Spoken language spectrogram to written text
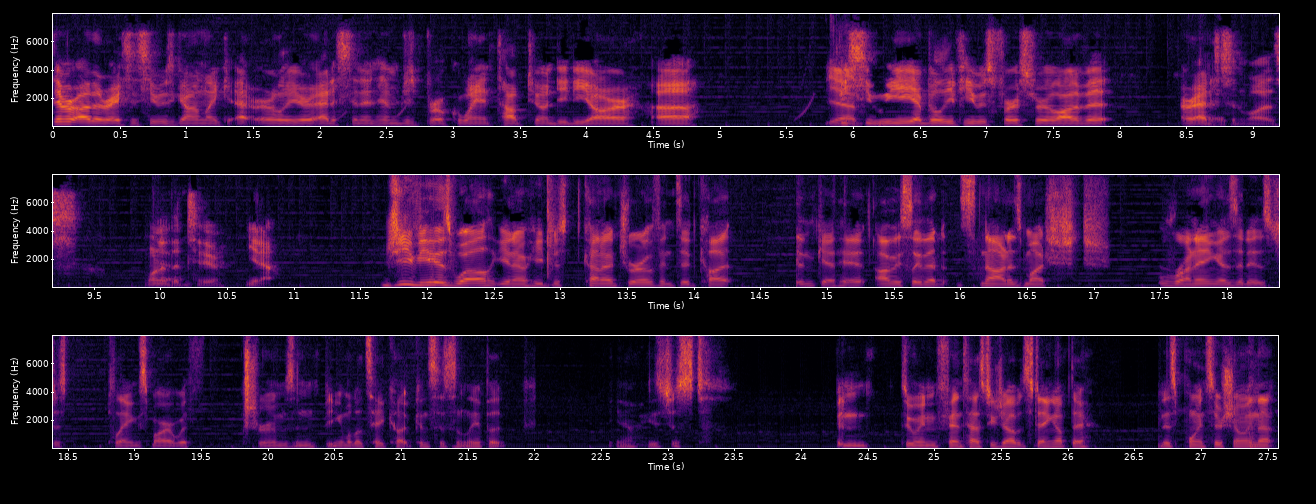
there were other races he was gone. Like earlier, Edison and him just broke away in top two on DDR. Uh, yeah. BCW, I believe he was first for a lot of it, or Edison was one of the two. You know, GV as well. You know, he just kind of drove and did cut, didn't get hit. Obviously, that's not as much running as it is just playing smart with shrooms and being able to take cut consistently. But you know, he's just been doing a fantastic job at staying up there. And his points are showing that.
